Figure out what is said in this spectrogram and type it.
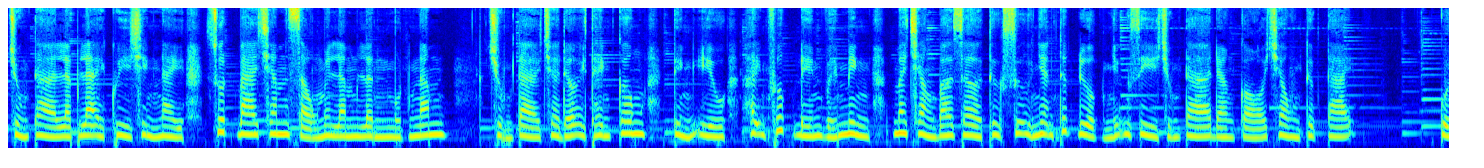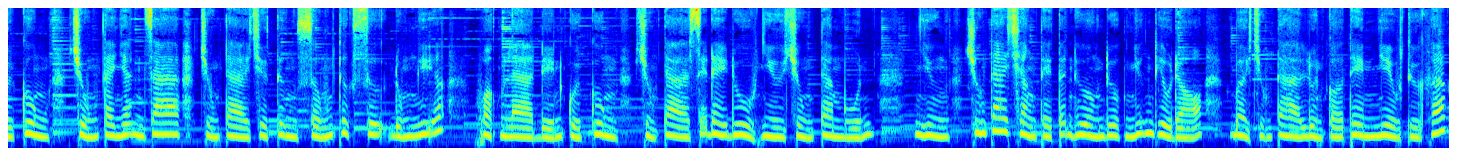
Chúng ta lặp lại quy trình này suốt 365 lần một năm. Chúng ta chờ đợi thành công, tình yêu, hạnh phúc đến với mình mà chẳng bao giờ thực sự nhận thức được những gì chúng ta đang có trong thực tại. Cuối cùng, chúng ta nhận ra chúng ta chưa từng sống thực sự đúng nghĩa, hoặc là đến cuối cùng chúng ta sẽ đầy đủ như chúng ta muốn. Nhưng chúng ta chẳng thể tận hưởng được những điều đó bởi chúng ta luôn có thêm nhiều thứ khác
